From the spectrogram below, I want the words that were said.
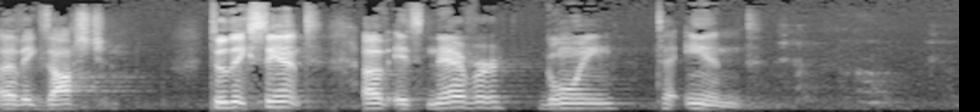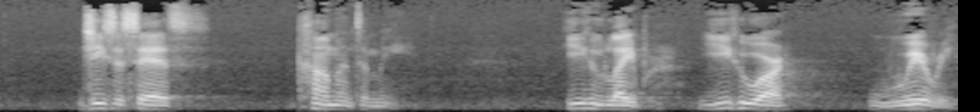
of exhaustion, to the extent of it's never going to end. Jesus says, Come unto me, ye who labor, ye who are weary.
